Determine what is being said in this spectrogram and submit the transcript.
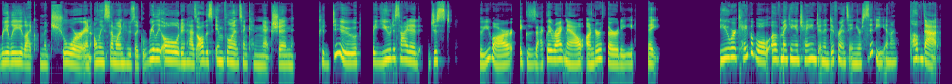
really like mature and only someone who's like really old and has all this influence and connection could do, but you decided just who you are exactly right now, under 30, that you were capable of making a change and a difference in your city. And I love that.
